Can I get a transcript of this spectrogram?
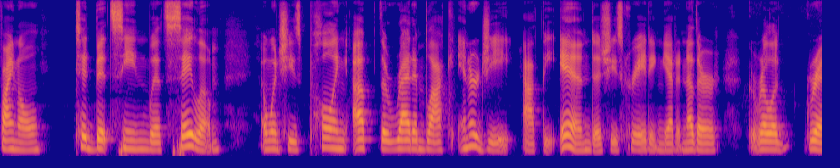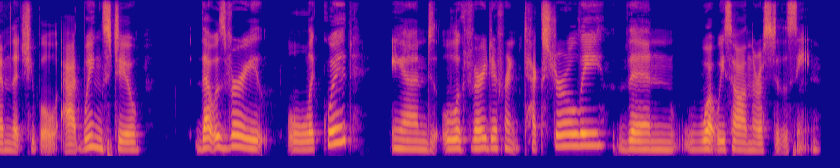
final tidbit scene with Salem, and when she's pulling up the red and black energy at the end as she's creating yet another Gorilla Grimm that she will add wings to, that was very liquid and looked very different texturally than what we saw in the rest of the scene.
